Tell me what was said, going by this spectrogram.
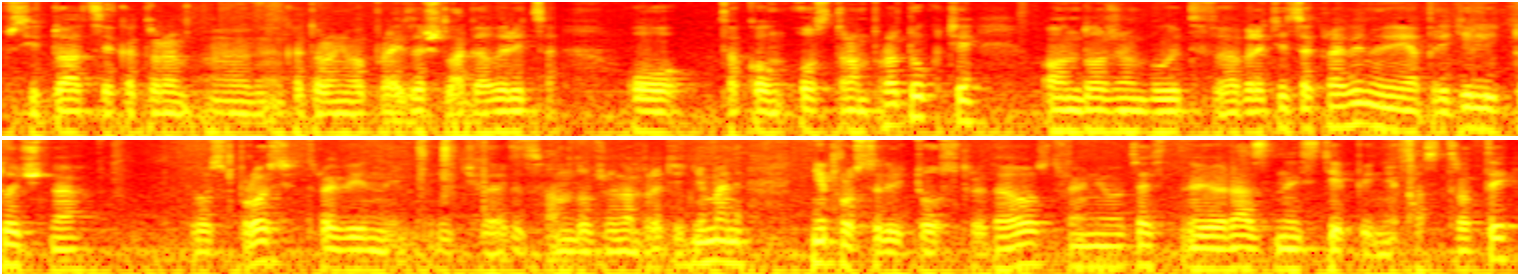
в ситуации, которая, э, которая у него произошла, говорится о таком остром продукте, он должен будет обратиться к раввину и определить точно, его спросит раввин, и человек сам должен обратить внимание, не просто говорить острый, да, острый, у него есть разные степени остроты,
